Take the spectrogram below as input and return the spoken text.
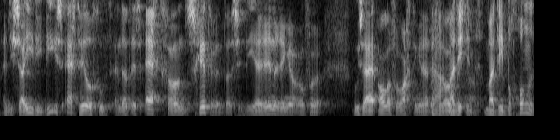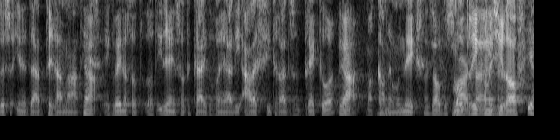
En die Saidi, die is echt heel goed. En dat is echt gewoon schitterend. Als je die herinneringen over hoe zij alle verwachtingen hebben Ja. Maar die, maar die begonnen dus inderdaad dramatisch. Ja. Ik weet nog dat, dat iedereen zat te kijken van... ja, die Alex ziet eruit als een tractor. Ja. Maar kan helemaal niks. Dat zou te zwaar Motoriek van een giraf, Ja.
